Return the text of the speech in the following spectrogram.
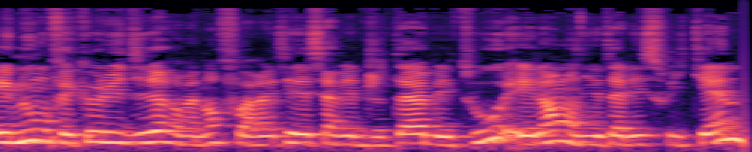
Et nous, on fait que lui dire maintenant, faut arrêter les serviettes jetables et tout. Et là, on y est allé ce week-end.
